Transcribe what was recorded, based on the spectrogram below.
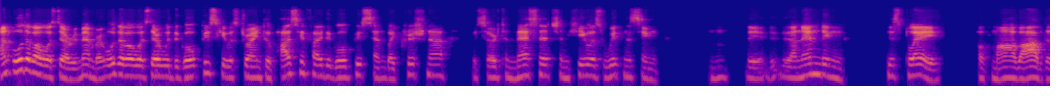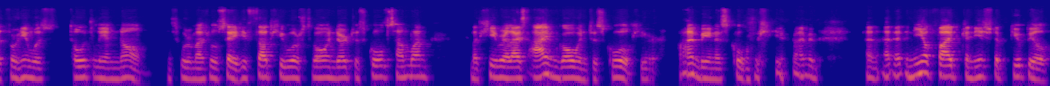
and Uddhava was there, remember, Uddhava was there with the gopis. He was trying to pacify the gopis sent by Krishna with certain message, and he was witnessing mm, the, the, the unending display of Mahabhav that for him was totally unknown. As Guru Maharaj will say, he thought he was going there to school someone, but he realized, I'm going to school here. I'm being a school here. I'm a, a, a neophyte Kanishta pupil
